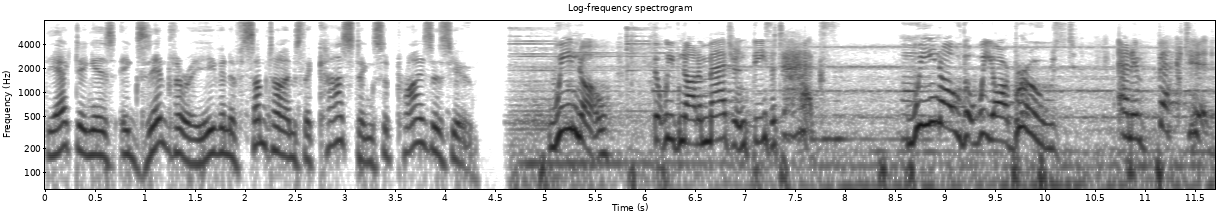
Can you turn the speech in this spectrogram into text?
The acting is exemplary, even if sometimes the casting surprises you. We know that we've not imagined these attacks. We know that we are bruised and infected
